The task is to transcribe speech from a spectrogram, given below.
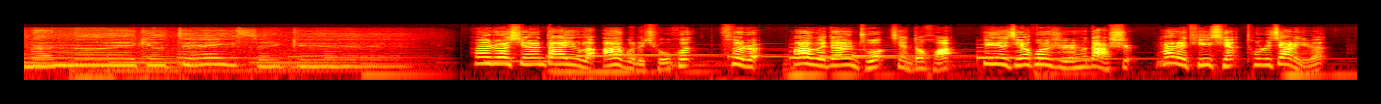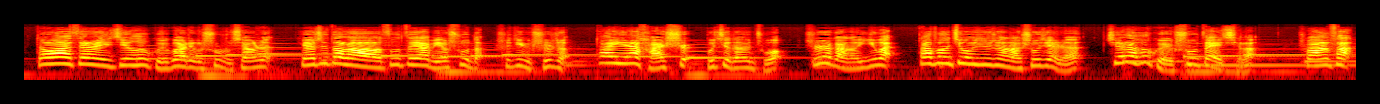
난 너의 곁에 있을게 安卓欣然答应了阿鬼的求婚。次日，阿鬼带安卓见德华，毕竟结婚是人生大事，还得提前通知家里人。德华虽然已经和鬼怪这个叔叔相认，也知道了租自家别墅的是地狱使者，但依然还是不记得安卓，只是感到意外。那封旧信上的收件人竟然和鬼叔在一起了。吃完饭，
